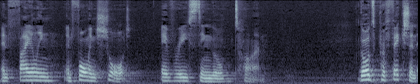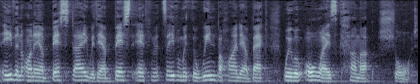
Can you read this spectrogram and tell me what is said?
and failing and falling short every single time. God's perfection, even on our best day, with our best efforts, even with the wind behind our back, we will always come up short.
